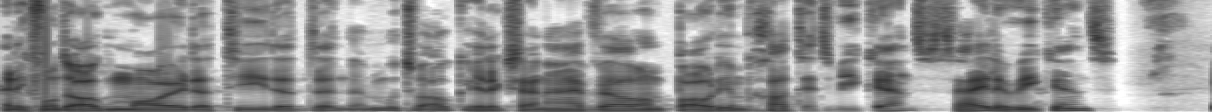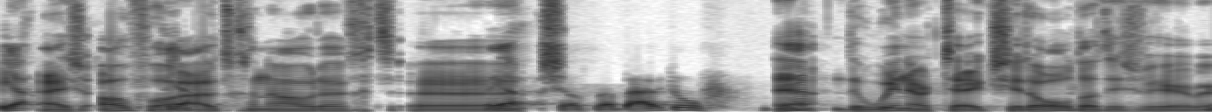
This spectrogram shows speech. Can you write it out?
En ik vond het ook mooi dat hij, dat, dat, dat moeten we ook eerlijk zijn, hij heeft wel een podium gehad dit weekend, het hele weekend. Ja, Hij is overal Ja. uitgenodigd. eh, ja zelfs naar Buitenhof. ja, the winner takes it all, dat is weer, weer,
